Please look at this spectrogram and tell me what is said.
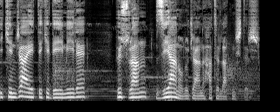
ikinci ayetteki deyimiyle hüsran, ziyan olacağını hatırlatmıştır.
